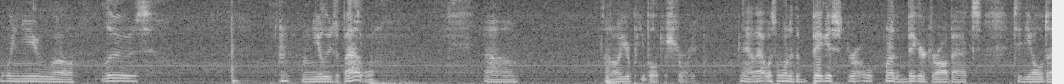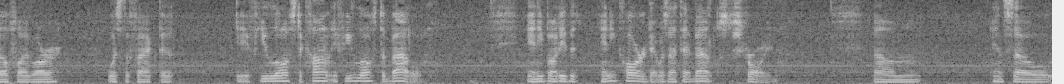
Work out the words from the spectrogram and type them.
when you uh, lose when you lose a battle um, not all your people are destroyed. Now that was one of the biggest one of the bigger drawbacks to the old L5R was the fact that if you lost a con if you lost a battle anybody that any card that was at that battle was destroyed. Um, and so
